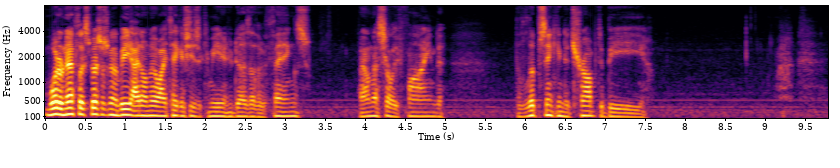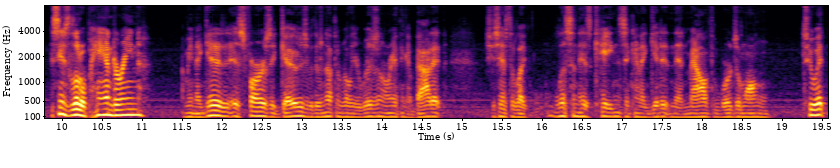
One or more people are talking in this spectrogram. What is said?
What her Netflix special is going to be, I don't know. I take it she's a comedian who does other things. I don't necessarily find the lip syncing to Trump to be. It seems a little pandering. I mean, I get it as far as it goes, but there's nothing really original or anything about it. She just has to like listen to his cadence and kind of get it, and then mouth words along to it.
